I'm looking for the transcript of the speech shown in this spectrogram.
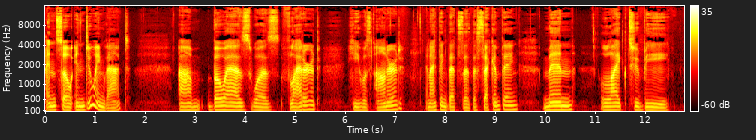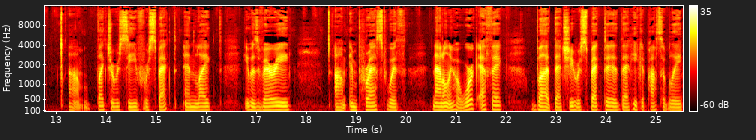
And so, in doing that, um, Boaz was flattered, he was honored, and I think that's the, the second thing. Men like to be um, like to receive respect and liked he was very um, impressed with not only her work ethic but that she respected that he could possibly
